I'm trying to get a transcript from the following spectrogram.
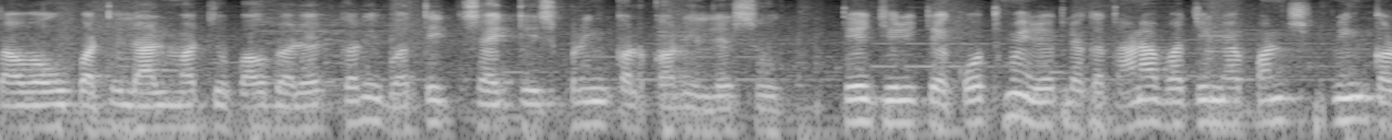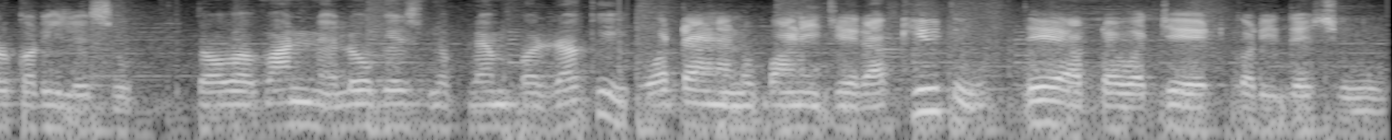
તવા ઉપરથી લાલ મરચું પાવડર એડ કરી બધી જ સાઈડથી સ્પ્રિંકલ કરી લેશું. તે જ રીતે કોથમીર એટલે કે ધાણા ભાજીને પણ સ્પ્રિંકલ કરી લેશું. તો હવે પાનને લો ગેસને ફ્લેમ પર રાખી વટાણાનું પાણી જે રાખ્યું હતું તે આપણે વચ્ચે એડ કરી દઈશું.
